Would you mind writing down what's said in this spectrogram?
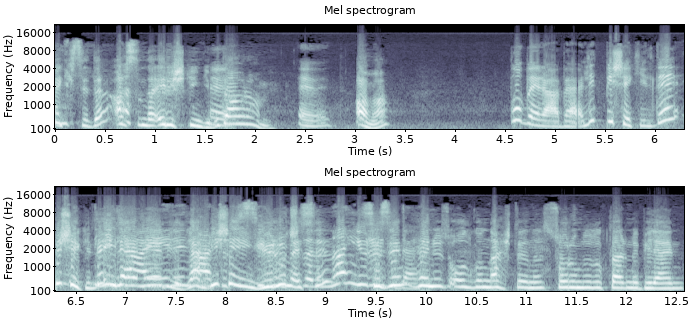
Her ikisi de aslında erişkin gibi Evet. davranmıyor. Evet. Ama Bu beraberlik bir şekilde bir şekilde ilerleyebilir. Yani bir şeyin yürümesi sizin henüz olgunlaştığınız, sorumluluklarını bilen,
